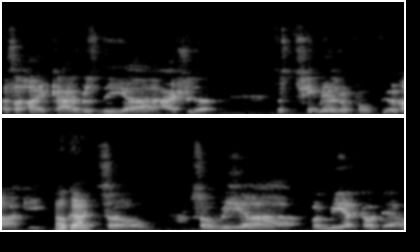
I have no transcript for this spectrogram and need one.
That's a hike. I was the uh, actually the, the team manager for field hockey. Okay, So so we uh when we had to go there,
